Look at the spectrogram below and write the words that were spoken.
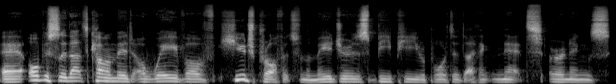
Uh, obviously, that's come amid a wave of huge profits from the majors. BP reported, I think, net earnings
